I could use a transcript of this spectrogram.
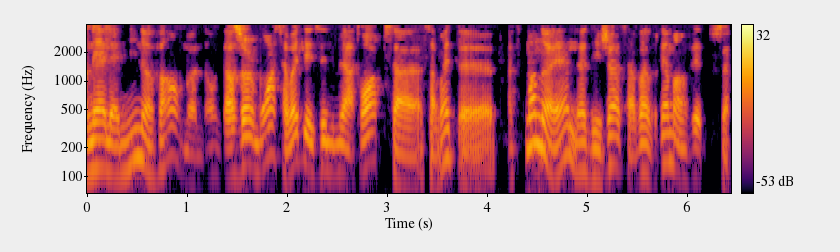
on est à la mi-novembre, donc dans un mois, ça va être les éliminatoires, puis ça, va être euh, pratiquement Noël, là, déjà, ça va vraiment vite, tout ça.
